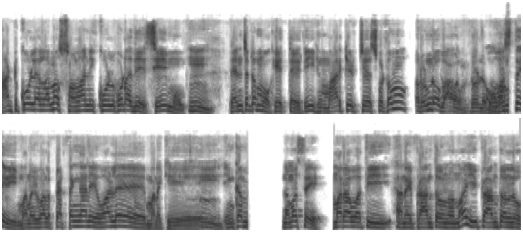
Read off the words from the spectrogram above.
నాటుకోళ్ళు ఎలానో సొలాని కోళ్ళు కూడా అదే సేమ్. పెంచడం ఒక ఎత్తు అయితే ఇది మార్కెట్ చేసుకోవటం రెండో భాగం. రెండో. వస్తాయి. మనం ఇవాళ పెట్టంగానే ఇవాళే మనకి. ఇంకా నమస్తే. అమరావతి అనే ప్రాంతంలో ఉన్నాం ఈ ప్రాంతంలో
